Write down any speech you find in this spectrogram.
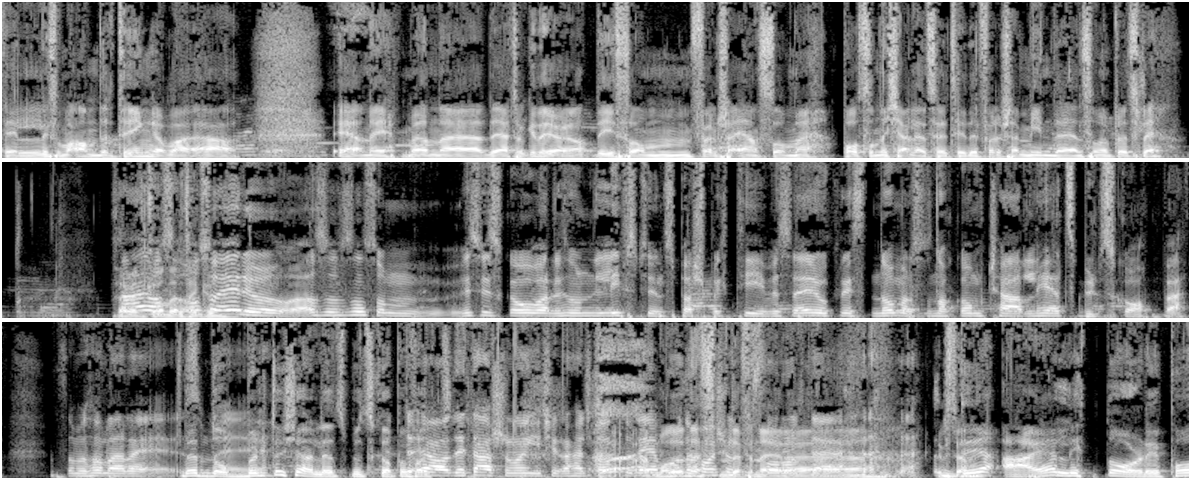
til liksom andre ting. Og bare, ja, Enig, men eh, det, jeg tror ikke det gjør at de som føler seg ensomme på sånne kjærlighetshøytider, føler seg mindre ensomme plutselig. Nei, altså, og så er det jo altså, sånn som Hvis vi skal over i sånn livssynsperspektivet, så er det jo kristendommen som snakker om kjærlighetsbudskapet. Som er sånn der, Det er dobbelte kjærlighetsbudskapet, Ja, faktisk. dette her skjønner jeg ikke i det hele tatt. Det må du nesten definere til- Det er jeg litt dårlig på,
